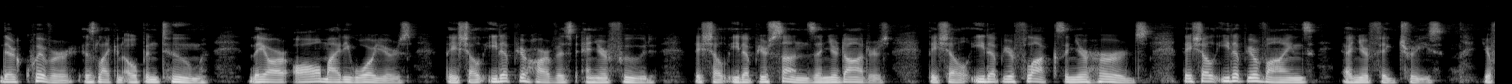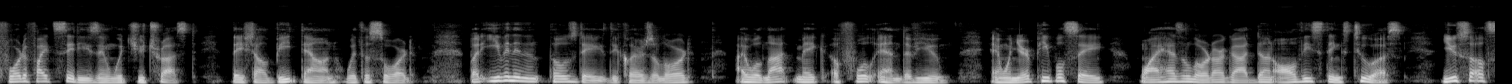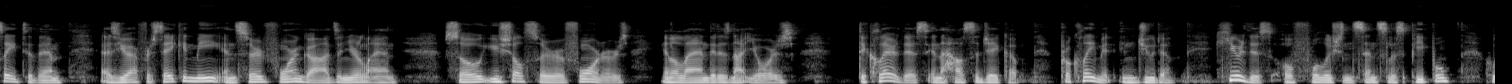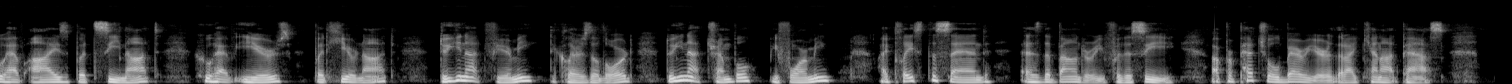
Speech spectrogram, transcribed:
Their quiver is like an open tomb. They are all mighty warriors. They shall eat up your harvest and your food. They shall eat up your sons and your daughters. They shall eat up your flocks and your herds. They shall eat up your vines and your fig trees, your fortified cities in which you trust, they shall beat down with the sword. But even in those days, declares the Lord, I will not make a full end of you. And when your people say, Why has the Lord our God done all these things to us? You shall say to them, As you have forsaken me and served foreign gods in your land, so you shall serve foreigners in a land that is not yours. Declare this in the house of Jacob. Proclaim it in Judah. Hear this, O foolish and senseless people, who have eyes but see not, who have ears but hear not. Do you not fear me, declares the Lord? Do you not tremble before me? I placed the sand as the boundary for the sea, a perpetual barrier that I cannot pass.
